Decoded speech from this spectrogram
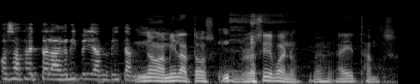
os afecta la gripe y a mí también no a mí la tos pero sí bueno ahí estamos.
